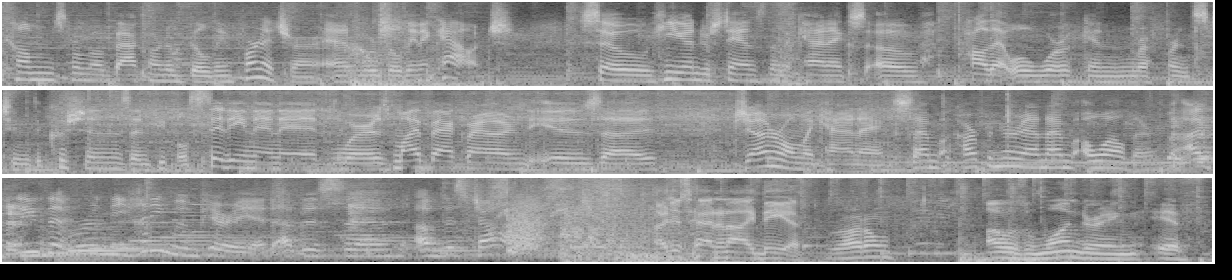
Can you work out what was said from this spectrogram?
comes from a background of building furniture, and we're building a couch. So he understands the mechanics of how that will work in reference to the cushions and people sitting in it, whereas my background is uh, general mechanics. I'm a carpenter and I'm a welder. I believe that we're in the honeymoon period of this uh, of this job. I just had an idea. Right on. I was wondering if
